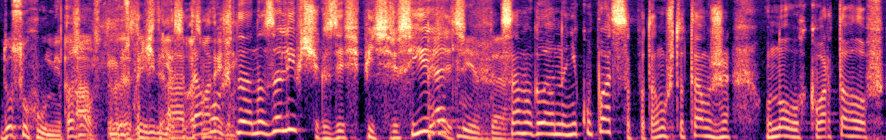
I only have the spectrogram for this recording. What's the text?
до Сухуми. Пожалуйста. А, значит, а, да можно на заливчик здесь в Питере съездить. Пять лет, да. Самое главное не купаться, потому что там же у новых кварталов,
